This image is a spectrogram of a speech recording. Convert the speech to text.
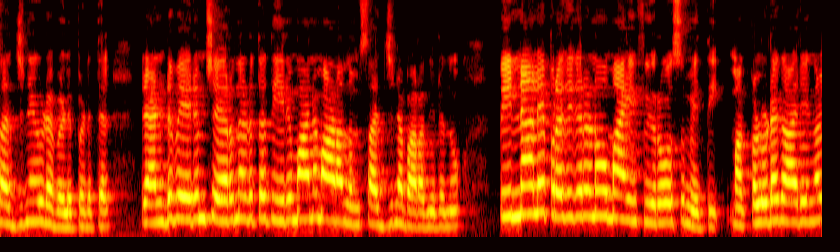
സജ്നയുടെ വെളിപ്പെടുത്തൽ. രണ്ടുപേരും ചേർന്നെടുത്ത തീരുമാനമാണെന്നും സജ്ന പറഞ്ഞിരുന്നു. പിന്നാലെ പ്രതികരണവുമായി ഫിറോസും എത്തി. മക്കളുടെ കാര്യങ്ങൾ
